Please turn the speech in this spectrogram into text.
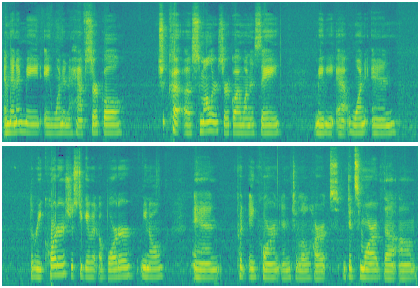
And then I made a one and a half circle, cut a smaller circle, I want to say maybe at one end three quarters just to give it a border, you know, and put acorn into little hearts. Did some more of the um,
